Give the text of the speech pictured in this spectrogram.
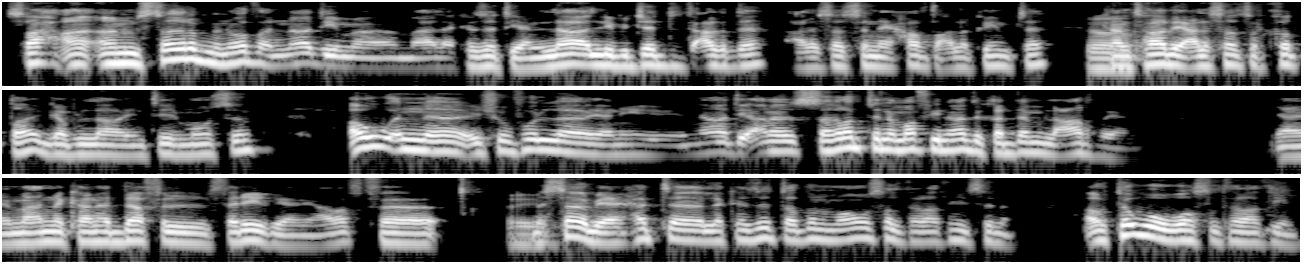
صح أنا مستغرب من وضع النادي مع مع لاكازيت. يعني لا اللي بيجدد عقده على أساس إنه يحافظ على قيمته. أوه. كانت هذه على أساس الخطة قبل لا ينتهي الموسم. أو إنه يشوفون له يعني نادي. أنا استغربت إنه ما في نادي قدم له عرض يعني. يعني مع إنه كان هداف الفريق يعني عرفت؟ ف مستغرب يعني حتى لاكازيت أظن ما وصل 30 سنة أو توه وصل 30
